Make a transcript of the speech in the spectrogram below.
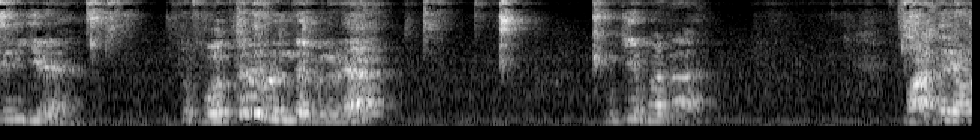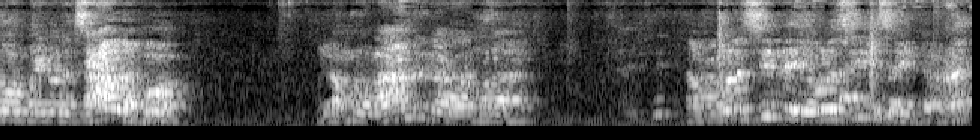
சிரிக்கிற. இப்ப பொத்துரு விழுந்த பின்ன இங்கே பாடுறா மாத்திரை எவ்வளவு ஒரு பையனோட? சாவுல போ. நம்மள விளாண்டுருக்காடா நம்மள. நம்ம எவ்வளவு சீரியஸ் எவ்வளவு சீரியஸ் ஆயிட்டோம்.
